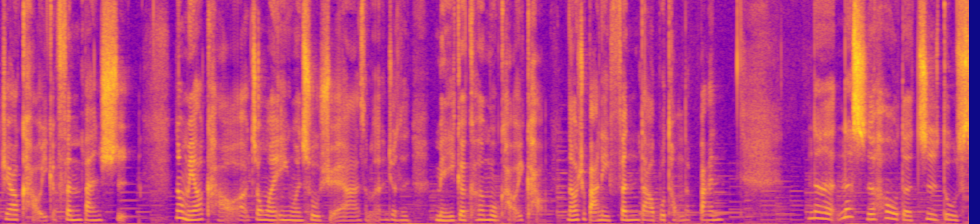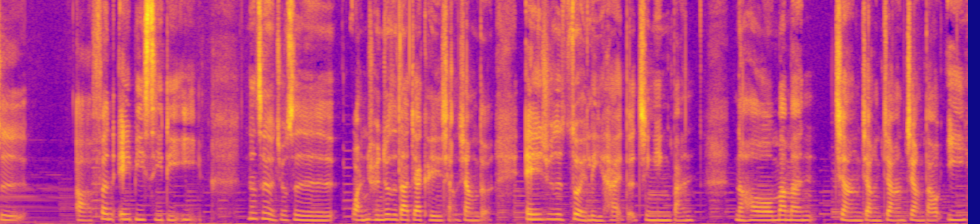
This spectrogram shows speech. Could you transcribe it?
就要考一个分班试。那我们要考啊，中文、英文、数学啊，什么，就是每一个科目考一考，然后就把你分到不同的班。那那时候的制度是啊，分 A、B、C、D、E。那这个就是完全就是大家可以想象的，A 就是最厉害的精英班，然后慢慢降降降降到一。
